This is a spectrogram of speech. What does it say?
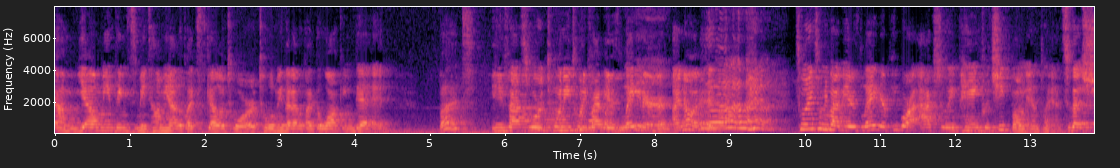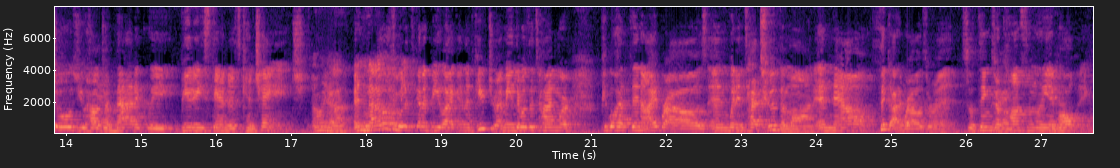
um, yell mean things to me, telling me I look like Skeletor, told me that I look like The Walking Dead. But you fast forward 20, 25 years later, I know it is. 20, 25 years later, people are actually paying for cheekbone implants. So that shows you how Yeah. dramatically beauty standards can change. Oh yeah, And who knows what it's going to be like in the future? I mean, there was a time where people had thin eyebrows and went and tattooed them on, and now thick eyebrows are in. So things are constantly Yeah. evolving.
